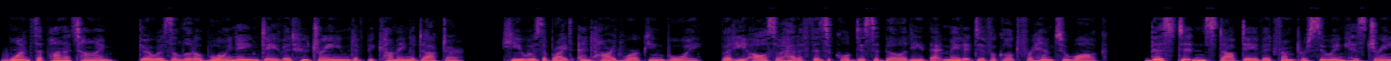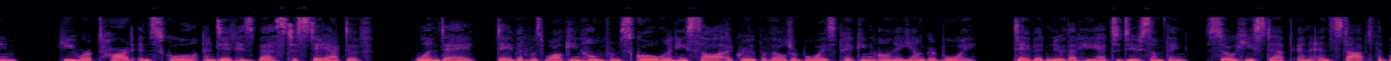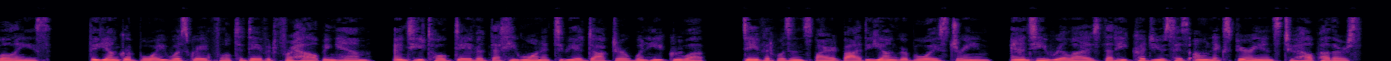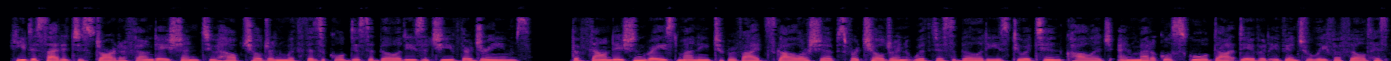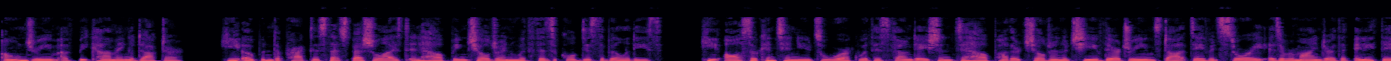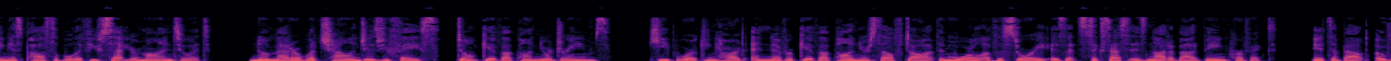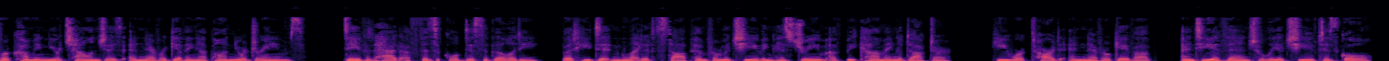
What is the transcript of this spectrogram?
Once upon a time, there was a little boy named David who dreamed of becoming a doctor. He was a bright and hard-working boy, but he also had a physical disability that made it difficult for him to walk. This didn't stop David from pursuing his dream. He worked hard in school and did his best to stay active. One day, David was walking home from school when he saw a group of older boys picking on a younger boy. David knew that he had to do something, so he stepped in and stopped the bullies. The younger boy was grateful to David for helping him, and he told David that he wanted to be a doctor when he grew up. David was inspired by the younger boy's dream, and he realized that he could use his own experience to help others. He decided to start a foundation to help children with physical disabilities achieve their dreams. The foundation raised money to provide scholarships for children with disabilities to attend college and medical school. David eventually fulfilled his own dream of becoming a doctor. He opened a practice that specialized in helping children with physical disabilities. He also continued to work with his foundation to help other children achieve their dreams. David's story is a reminder that anything is possible if you set your mind to it. No matter what challenges you face, don't give up on your dreams. Keep working hard and never give up on yourself. The moral of the story is that success is not about being perfect. It's about overcoming your challenges and never giving up on your dreams. David had a physical disability, but he didn't let it stop him from achieving his dream of becoming a doctor. He worked hard and never gave up, and he eventually achieved his goal.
